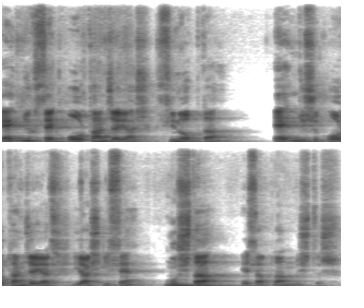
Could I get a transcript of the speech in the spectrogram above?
En yüksek ortanca yaş Sinop'ta, en düşük ortanca yaş, yaş ise Muş'ta hesaplanmıştır.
